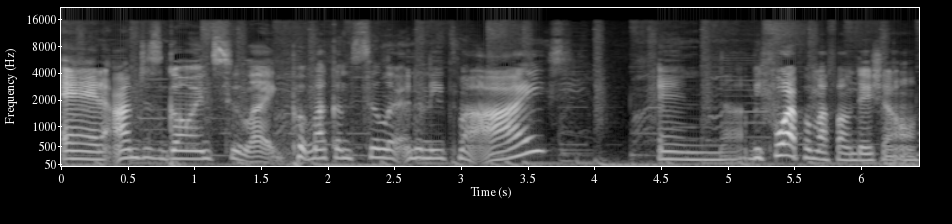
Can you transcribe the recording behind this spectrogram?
And I'm just going to like put my concealer underneath my eyes. And uh, before I put my foundation on,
